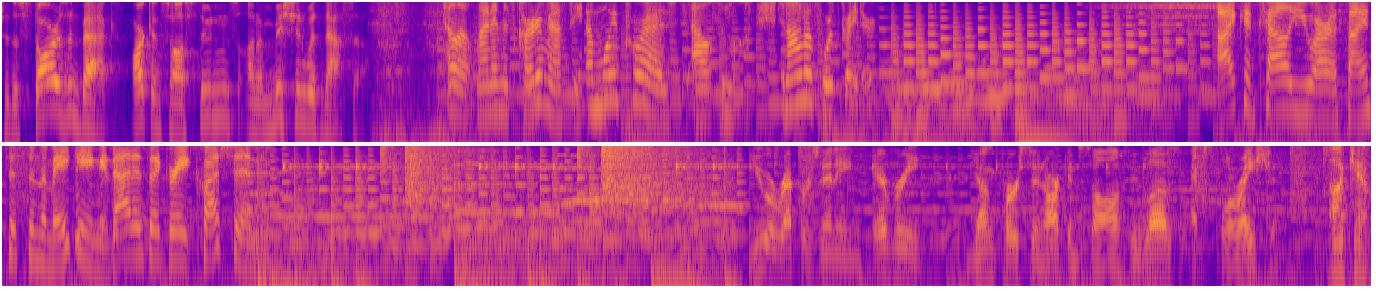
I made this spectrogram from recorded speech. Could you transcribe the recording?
To the stars and back, Arkansas students on a mission with NASA. Hello, my name is Carter Massey, Emily Perez, Allison Moss, and I'm a fourth grader. I can tell you are a scientist in the making. That is a great question. You are representing every young person in Arkansas who loves exploration. I can't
